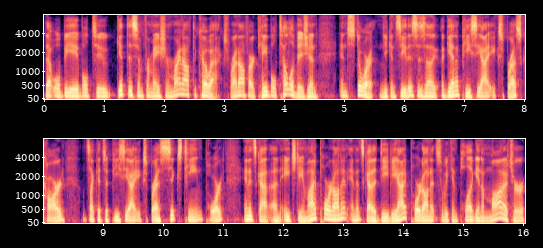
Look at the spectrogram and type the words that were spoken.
that will be able to get this information right off the coax, right off our cable television, and store it. And you can see this is, a, again, a PCI Express card. Looks like it's a PCI Express 16 port, and it's got an HDMI port on it, and it's got a DVI port on it, so we can plug in a monitor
